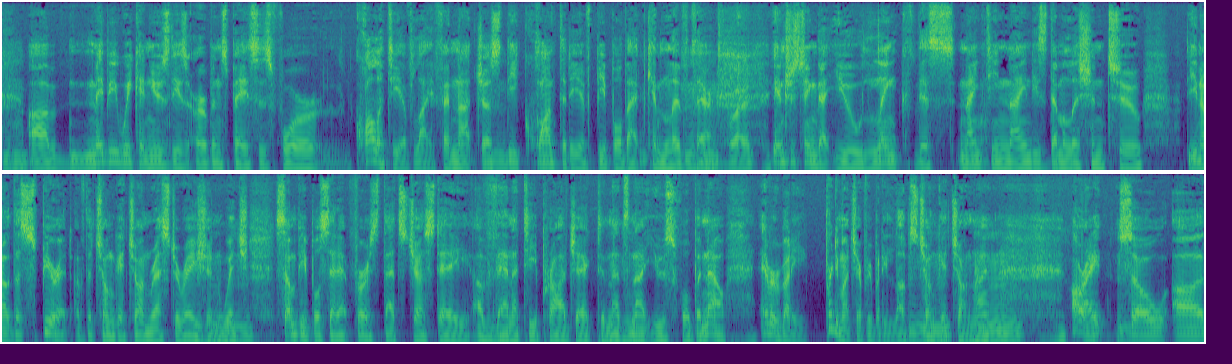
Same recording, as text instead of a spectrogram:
Mm-hmm. Uh, maybe we can use these urban spaces for quality of life and not just mm-hmm. the quantity of people that can live there. Mm-hmm, right. Interesting that you link this 1990s demolition to you know, the spirit of the Cheonggyecheon restoration, mm-hmm. which some people said at first that's just a, a vanity project and that's mm-hmm. not useful. But now everybody, pretty much everybody loves mm-hmm. Cheonggyecheon, right? All right. So uh,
